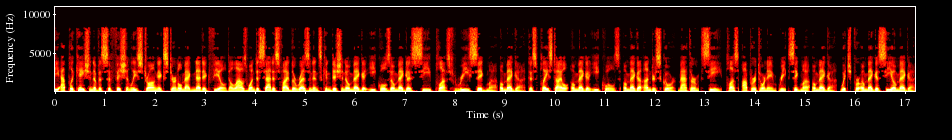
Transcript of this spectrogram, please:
The application of a sufficiently strong external magnetic field allows one to satisfy the resonance condition omega equals omega c plus re sigma omega omega equals omega underscore mathrm c plus operator name re sigma omega, which for omega c omega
